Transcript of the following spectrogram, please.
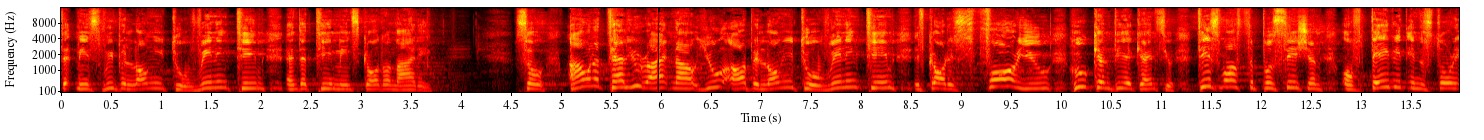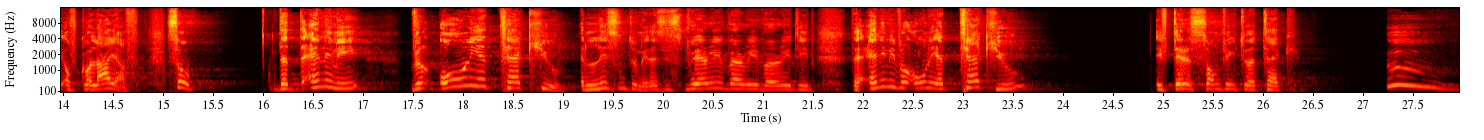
That means we belong to a winning team, and the team means God Almighty. So I want to tell you right now, you are belonging to a winning team. If God is for you, who can be against you? This was the position of David in the story of Goliath. So the enemy will only attack you, and listen to me, this is very, very, very deep. The enemy will only attack you if there is something to attack. Ooh.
